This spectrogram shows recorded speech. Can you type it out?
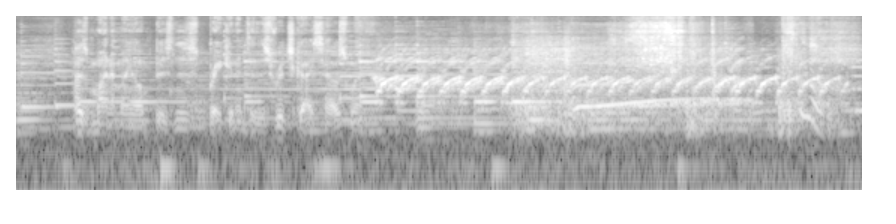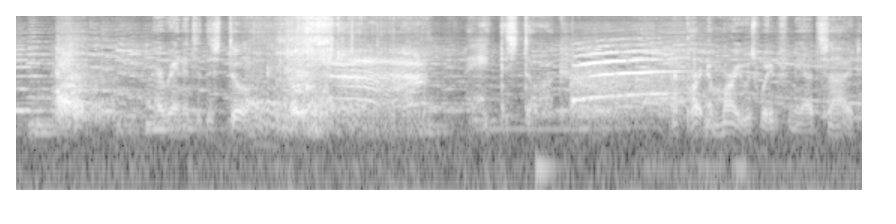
I was minding my own business, breaking into this rich guy's house when. I ran into this dog. I hate this dog. My partner Murray was waiting for me outside.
